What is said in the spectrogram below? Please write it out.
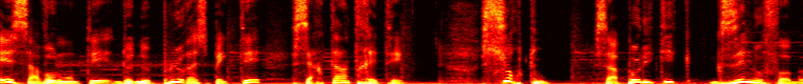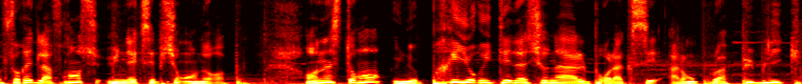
et sa volonté de ne plus respecter certains traités. Surtout, sa politique xénophobe ferait de la France une exception en Europe. En instaurant une priorité nationale pour l'accès à l'emploi public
